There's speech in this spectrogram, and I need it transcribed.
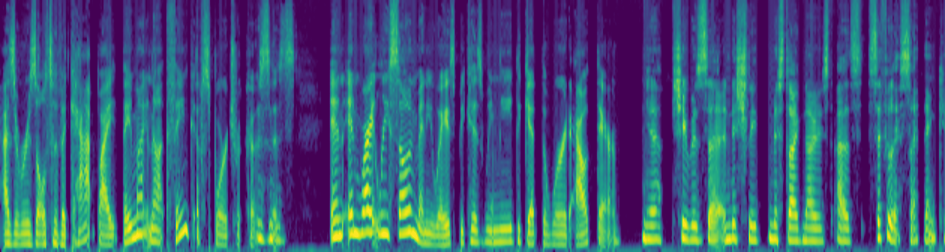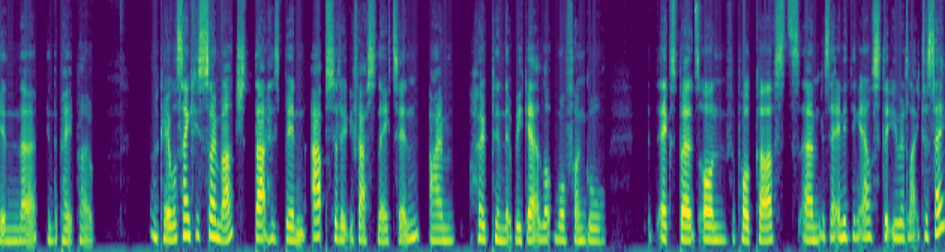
as a result of a cat bite, they might not think of sporotrichosis. Mm-hmm. And, and rightly so in many ways because we need to get the word out there. Yeah, she was uh, initially misdiagnosed as syphilis, I think, in the in the paper. Okay, well, thank you so much. That has been absolutely fascinating. I'm hoping that we get a lot more fungal experts on for podcasts. Um, is there anything else that you would like to say?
